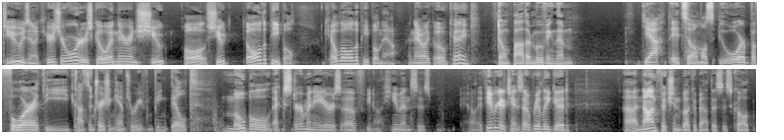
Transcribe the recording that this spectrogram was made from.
dudes and like here's your orders go in there and shoot all shoot all the people kill all the people now and they're like okay Don't bother moving them. Yeah, it's almost, or before the concentration camps were even being built. mobile exterminators of you know humans is you know, if you ever get a chance a really good uh, nonfiction book about this is called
